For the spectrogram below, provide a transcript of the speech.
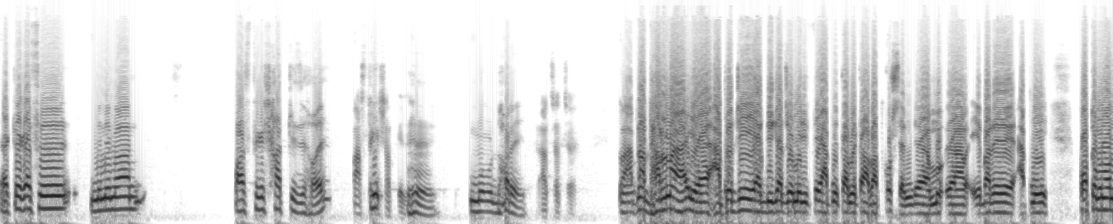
একটা গাছে মিনিমাম পাঁচ থেকে সাত কেজি হয়। পাঁচ থেকে সাত কেজি? হ্যাঁ ধরে। আচ্ছা আচ্ছা। তো আপনার ধারণা আপনি আপনার যে এক বিঘা জমিতে আপনি টমেটো আবাদ করছেন এবারে আপনি কত মন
